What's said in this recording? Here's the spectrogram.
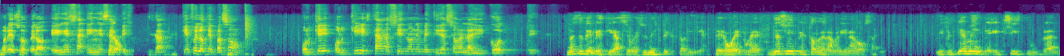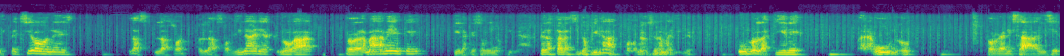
por eso, pero en esa, en esa pesquisa, ¿qué fue lo que pasó? ¿Por qué, ¿Por qué están haciendo una investigación en la DICOTE? No es una investigación, es una inspectoría. Pero bueno, eh, yo soy inspector de la Marina dos años. Y efectivamente existe un plan de inspecciones, las, las, las ordinarias que uno va programadamente y las que son inopinadas. Pero hasta las inopinadas, por lo menos en la Marina, uno las tiene para uno organizada. Dice,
